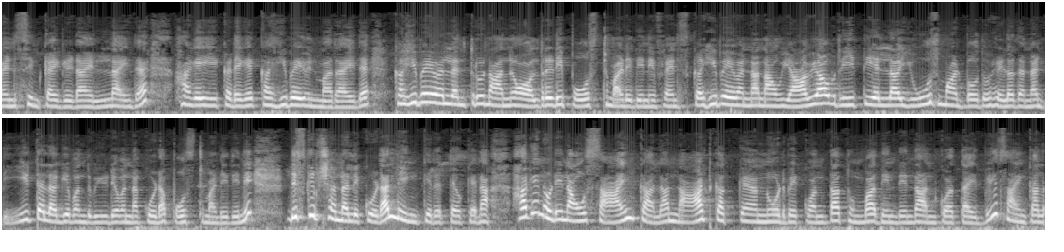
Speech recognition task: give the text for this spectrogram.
ಮೆಣಸಿನ್ಕಾಯಿ ಗಿಡ ಎಲ್ಲ ಇದೆ. ಹಾಗೆ ಈ ಕಡೆಗೆ ಕಹಿಬೇವಿನ ಮರ ಇದೆ. ಕಹಿಬೇವಲ್ಲಂತೂ ನಾನು ಆಲ್ರೆಡಿ ಪೋಸ್ಟ್ ಮಾಡಿದ್ದೀನಿ ಫ್ರೆಂಡ್ಸ್ ಕಹಿಬೇವನ್ನು ನಾವು ಯಾವ್ಯಾವ ರೀತಿ ಎಲ್ಲ ಯೂಸ್ ಮಾಡ್ಬೋದು ಹೇಳೋದನ್ನು ಡೀಟೇಲ್ ಆಗಿ ಒಂದು ವಿಡಿಯೋವನ್ನು ಕೂಡ ಪೋಸ್ಟ್ ಮಾಡಿದ್ದೀನಿ. ಡಿಸ್ಕ್ರಿಪ್ಷನ್ನಲ್ಲಿ ಕೂಡ ಲಿಂಕ್ ಇರುತ್ತೆ ಓಕೆನಾ ಹಾಗೆ ನೋಡಿ ನಾವು ಸಾಯಂಕಾಲ ನಾಟಕಕ್ಕೆ ನೋಡಬೇಕು ಅಂತ ತುಂಬ ದಿನದಿಂದ ಅನ್ಕೊಳ್ತಾ ಇದ್ವಿ. ಸಾಯಂಕಾಲ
